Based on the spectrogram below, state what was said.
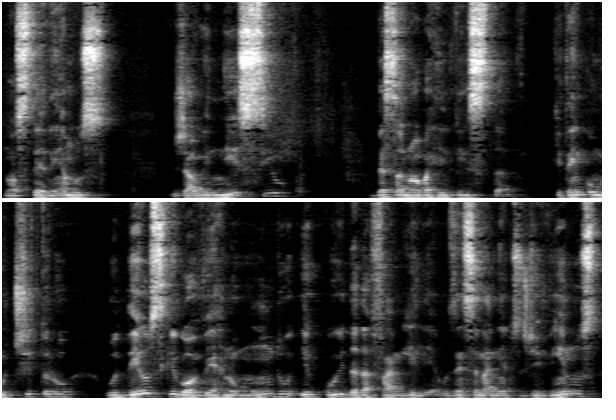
Nós teremos já o início dessa nova revista que tem como título O Deus que governa o mundo e cuida da família, os ensinamentos divinos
